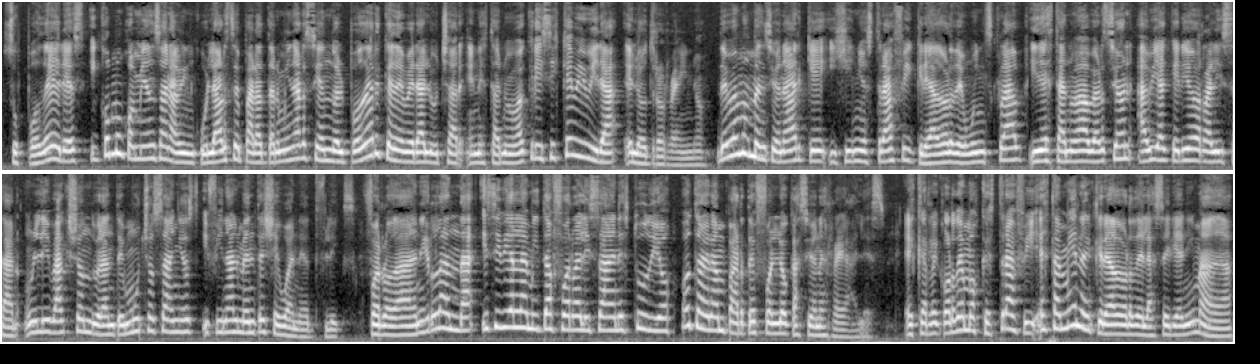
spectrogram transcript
sus poderes y cómo comienzan a vincularse para terminar siendo el poder que deberá luchar en esta nueva crisis que vivirá el otro reino. Debemos mencionar que Higinio Straffi, creador de Wings Club y de esta nueva versión, había querido realizar un live action durante muchos años y finalmente llegó a Netflix. Fue rodada en Irlanda y si bien la mitad fue realizada en estudio, otra gran parte fue en locaciones reales. Es que recordemos que Straffi es también el creador de la serie animada,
